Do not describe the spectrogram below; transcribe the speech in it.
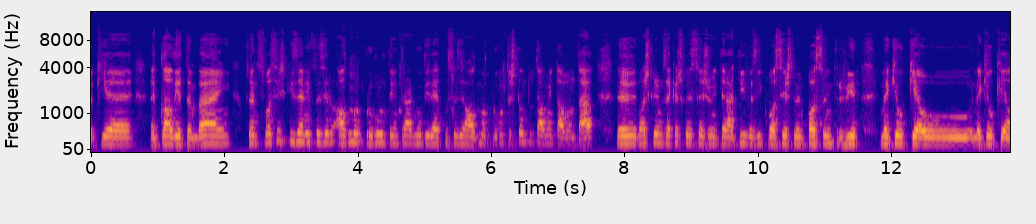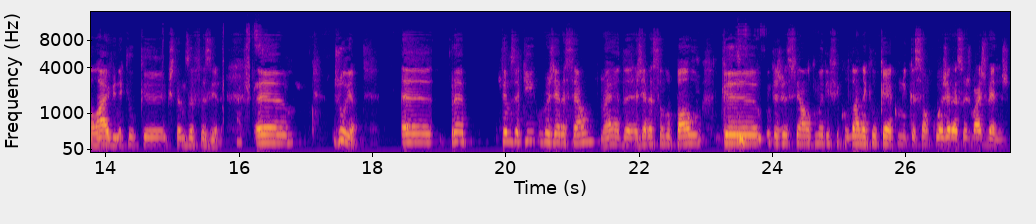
aqui a, a Cláudia também. Portanto, se vocês quiserem fazer alguma pergunta, entrar no direto para fazer alguma pergunta, estão totalmente à vontade. Uh, nós queremos é que as coisas sejam interativas e que vocês também possam intervir naquilo que é, o, naquilo que é a live e naquilo que, que estamos a fazer. Uh, Júlia, uh, para temos aqui uma geração, não é? A geração do Paulo, que muitas vezes tem alguma dificuldade naquilo que é a comunicação com as gerações mais velhas.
